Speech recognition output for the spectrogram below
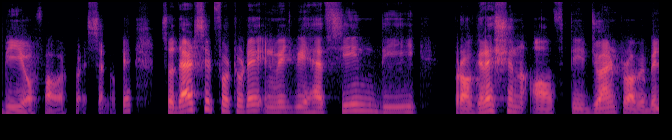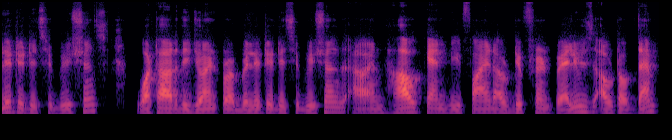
b of our question. Okay. So that's it for today in which we have seen the progression of the joint probability distributions. What are the joint probability distributions and how can we find out different values out of them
